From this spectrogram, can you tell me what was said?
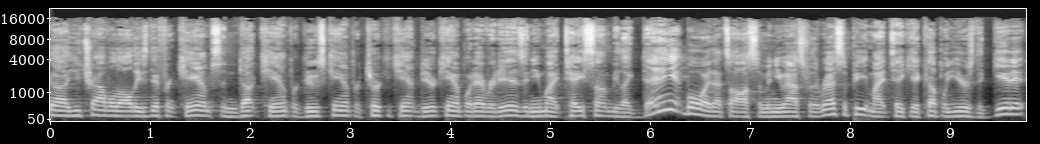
uh, you travel to all these different camps and duck camp or goose camp or turkey camp, deer camp, whatever it is, and you might taste something, be like, "Dang it, boy, that's awesome!" And you ask for the recipe. It might take you a couple years to get it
